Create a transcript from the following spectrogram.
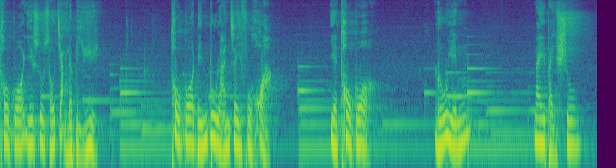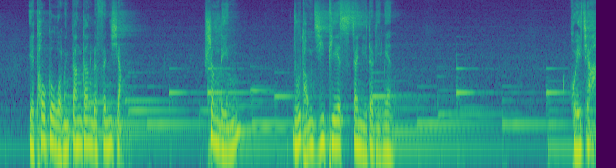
透过耶稣所讲的比喻，透过林布兰这一幅画，也透过卢云那一本书，也透过我们刚刚的分享，圣灵如同 GPS 在你的里面，回家。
